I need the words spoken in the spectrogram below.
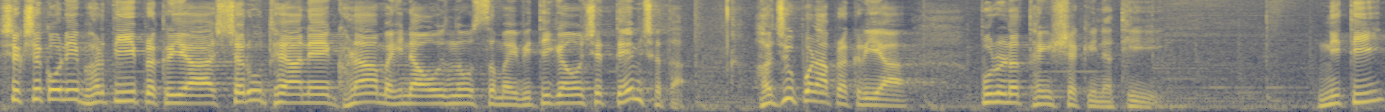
શિક્ષકોની ભરતી પ્રક્રિયા શરૂ થયાને ઘણા મહિનાઓનો સમય વીતી ગયો છે તેમ છતાં હજુ પણ આ પ્રક્રિયા પૂર્ણ થઈ શકી નથી. નીતિ,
